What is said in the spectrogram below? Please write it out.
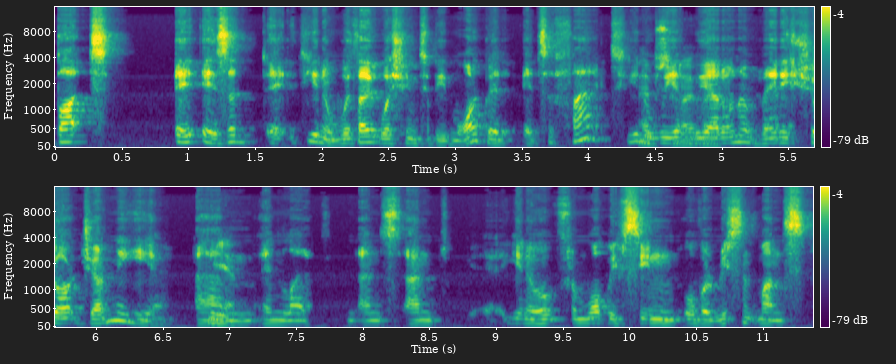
but it is a, it, you know, without wishing to be morbid, it's a fact. You know, we, we are on a very short journey here um, yeah. in life, and and you know, from what we've seen over recent months,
